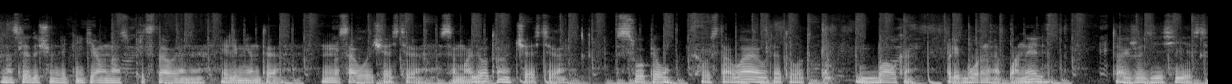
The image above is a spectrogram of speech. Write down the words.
На следующем литнике у нас представлены элементы носовой части самолета, части сопел, хвостовая вот эта вот балка, приборная панель также здесь есть.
